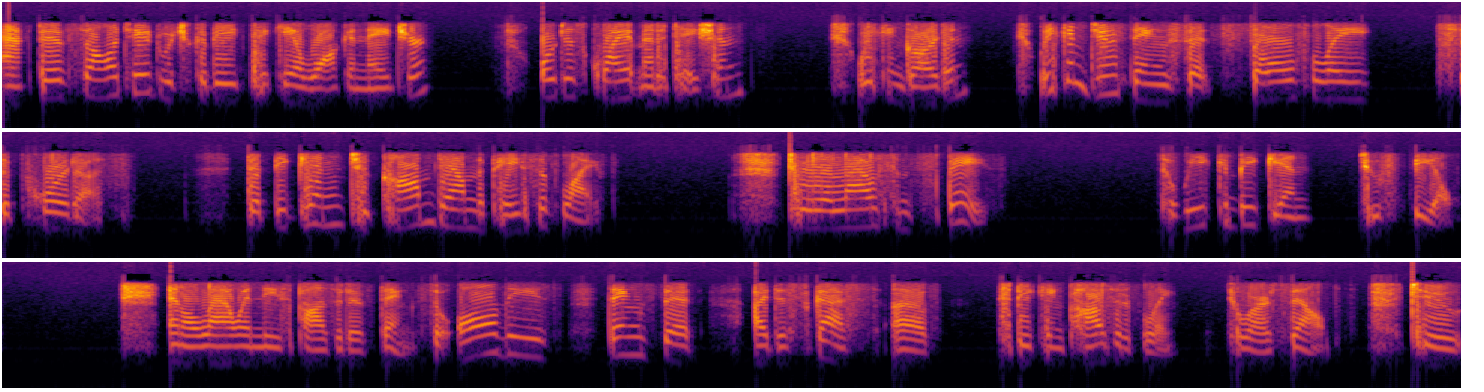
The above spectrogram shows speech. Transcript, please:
active solitude, which could be taking a walk in nature, or just quiet meditation. We can garden. We can do things that soulfully support us, that begin to calm down the pace of life, to allow some space so we can begin to feel and allow in these positive things. So, all these things that I discuss of speaking positively to ourselves, to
